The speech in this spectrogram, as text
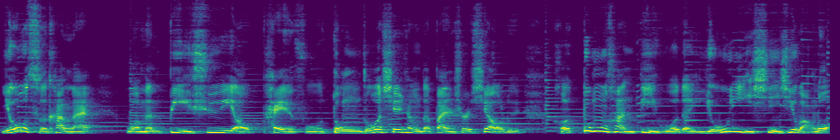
由此看来，我们必须要佩服董卓先生的办事效率和东汉帝国的游弋信息网络，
